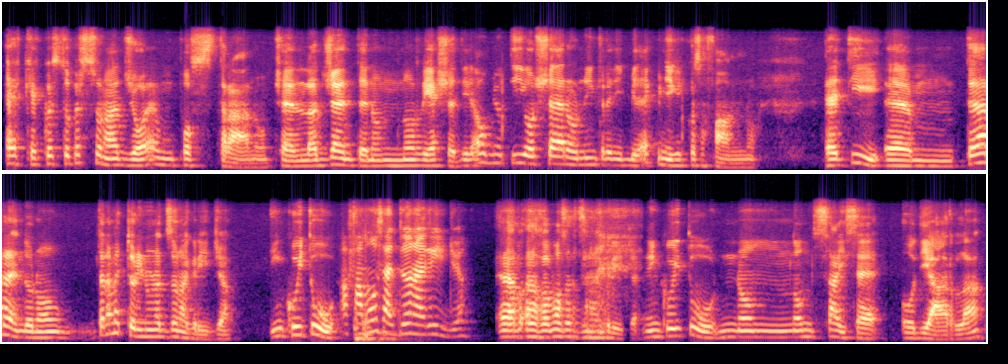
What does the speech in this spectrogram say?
è che questo personaggio è un po' strano, cioè la gente non, non riesce a dire oh mio dio Sharon incredibile e quindi che cosa fanno? Eh, ti, ehm, te la rendono, te la mettono in una zona grigia in cui tu... La famosa zona grigia. La, la famosa zona grigia, in cui tu non, non sai se odiarla,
